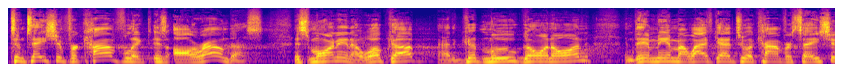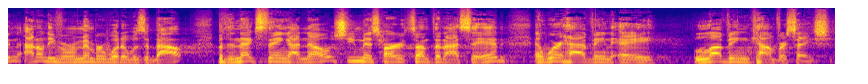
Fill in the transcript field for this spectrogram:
Temptation for conflict is all around us. This morning I woke up, had a good mood going on, and then me and my wife got into a conversation. I don't even remember what it was about, but the next thing I know, she misheard something I said, and we're having a loving conversation.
